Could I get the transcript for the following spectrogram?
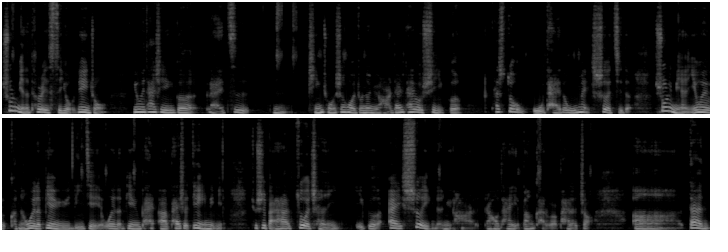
书里面的特瑞斯有那种，因为她是一个来自嗯贫穷生活中的女孩，但是她又是一个，她是做舞台的舞美设计的。书里面因为可能为了便于理解，也为了便于拍啊拍摄电影里面，就是把她做成一个爱摄影的女孩，然后她也帮卡罗尔拍了照啊。但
